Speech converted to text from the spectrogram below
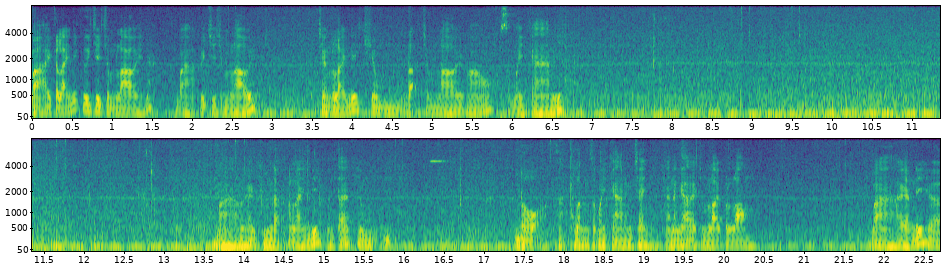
បាទហើយកន្លែងនេះគឺជាចម្លើយណាបាទគឺជាចម្លើយអញ្ចឹងកន្លែងនេះខ្ញុំដាក់ចម្លើយមកសមីការនេះ បាទហើយខ្ញុំដាក់កន្លែងនេះប៉ុន្តែខ្ញុំដកថ្លឹងសម័យកាលនឹងចេញអាហ្នឹងគេហៅចម្លើយបន្លំបាទហើយអានេះអឺ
